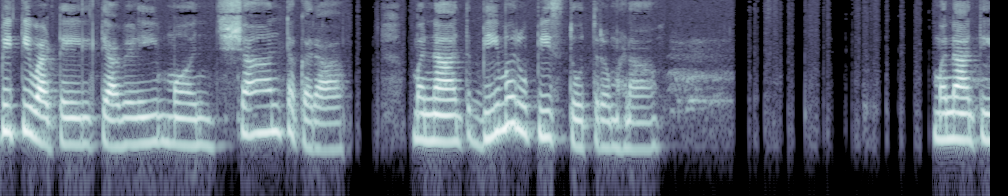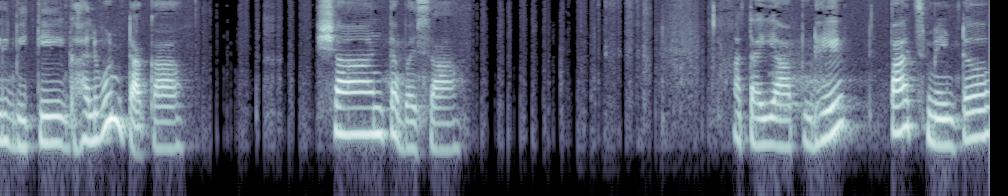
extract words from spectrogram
भीती वाटेल त्यावेळी मन शांत करा. मनात भीमरूपी स्तोत्र म्हणा. मनातील भीती घालवून टाका. शांत बसा. आता यापुढे पाच मिनटं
